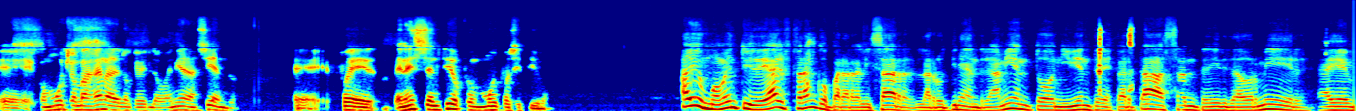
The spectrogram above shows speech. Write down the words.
eh, con mucho más ganas de lo que lo venían haciendo. Eh, fue, en ese sentido fue muy positivo. ¿Hay un momento ideal, Franco, para realizar la rutina de entrenamiento? Ni bien te despertás antes de irte a dormir. Hay,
